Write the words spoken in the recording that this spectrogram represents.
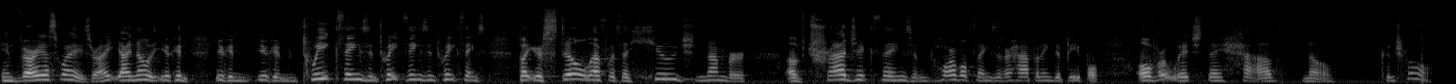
In various ways, right? I know that you can, you, can, you can tweak things and tweak things and tweak things, but you're still left with a huge number of tragic things and horrible things that are happening to people over which they have no control.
